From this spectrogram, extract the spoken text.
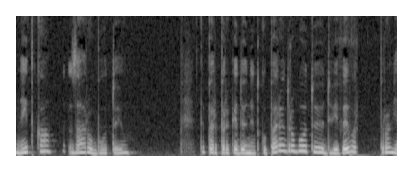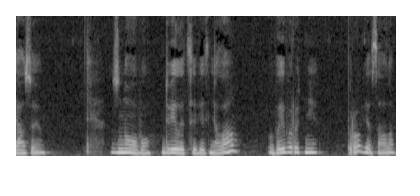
нитка за роботою. Тепер перекидаю нитку перед роботою, дві вивор пров'язую. Знову дві лицеві зняла, виворотні пров'язала.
